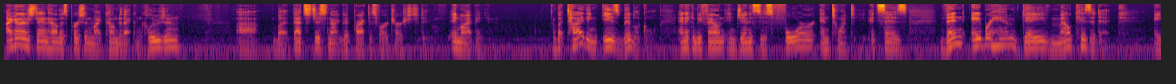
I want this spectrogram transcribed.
I can understand how this person might come to that conclusion, uh, but that's just not good practice for a church to do, in my opinion. But tithing is biblical and it can be found in Genesis 4 and 20. It says, Then Abraham gave Melchizedek a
